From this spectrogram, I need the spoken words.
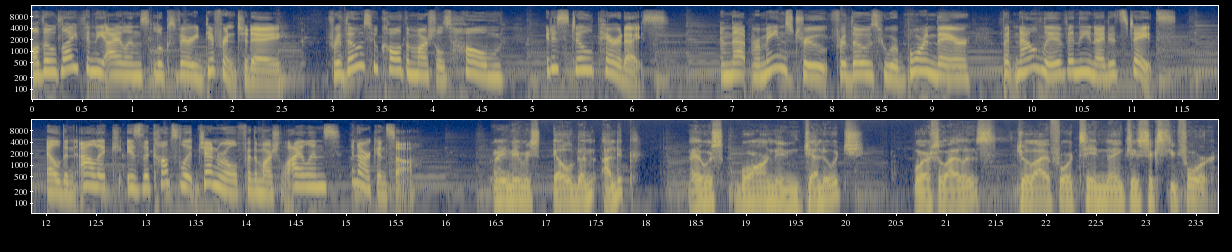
Although life in the islands looks very different today, for those who call the Marshalls home, it is still paradise. And that remains true for those who were born there but now live in the United States. Eldon Alik is the Consulate General for the Marshall Islands in Arkansas. My name is Eldon Alik. I was born in Jelliwich, Marshall Islands, July 14, 1964.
